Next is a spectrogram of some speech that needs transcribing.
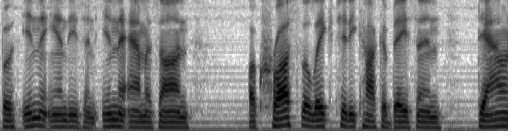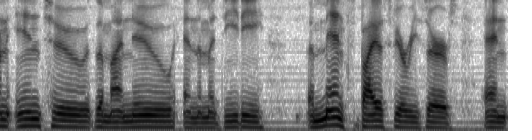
both in the Andes and in the Amazon, across the Lake Titicaca Basin, down into the Manu and the Madidi, immense biosphere reserves, and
